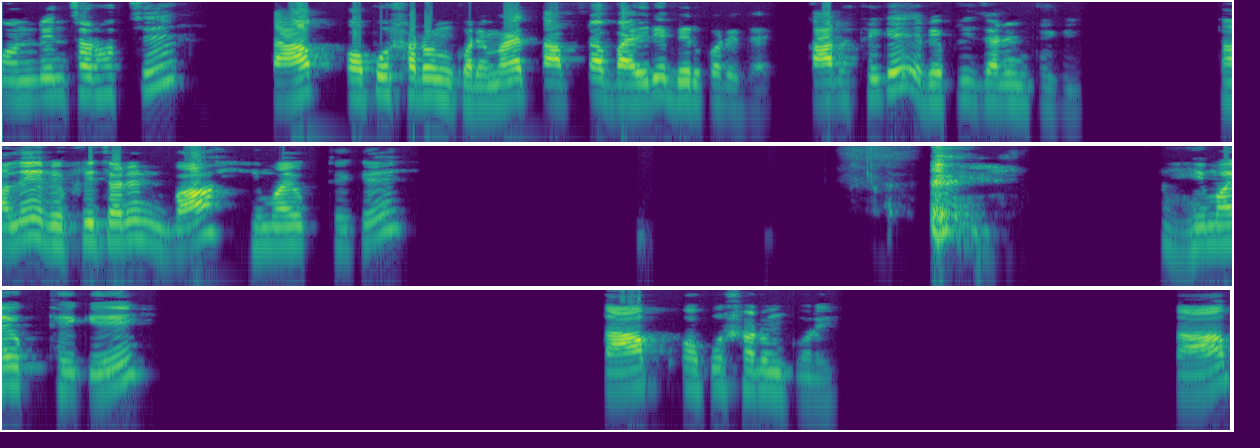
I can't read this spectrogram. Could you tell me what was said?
কন্ডেন্সার হচ্ছে তাপ অপসারণ করে মানে তাপটা বাইরে বের করে দেয়। কার থেকে? রেফ্রিজারেন্ট থেকে। তাহলে রেফ্রিজারেন্ট বা হিমায়ক থেকে হিমায়ক থেকে তাপ অপসারণ করে। তাপ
